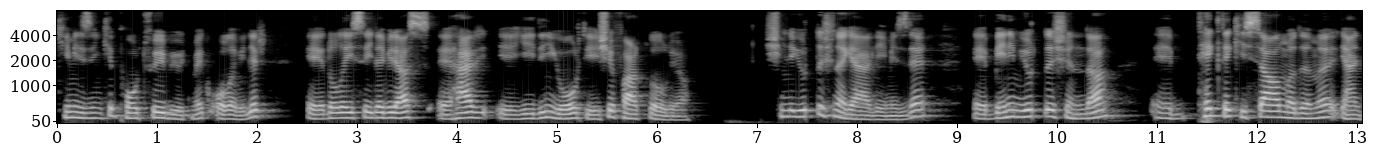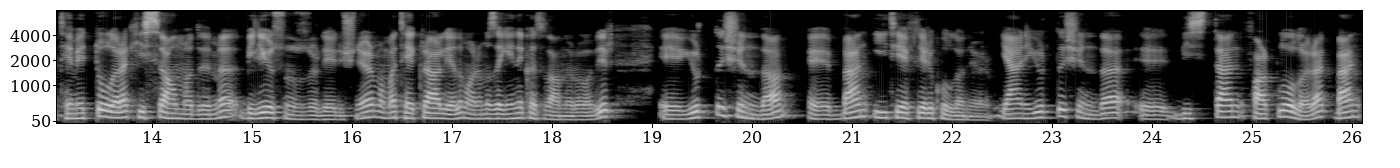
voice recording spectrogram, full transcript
kiminizinki portföyü büyütmek olabilir. E, dolayısıyla biraz e, her e, yiğidin yoğurt yiyişi farklı oluyor. Şimdi yurt dışına geldiğimizde e, benim yurt dışında e, tek tek hisse almadığımı yani temettü olarak hisse almadığımı biliyorsunuzdur diye düşünüyorum ama tekrarlayalım aramıza yeni katılanlar olabilir. E, yurt dışında e, ben ETF'leri kullanıyorum. Yani yurt dışında e, BIST'ten farklı olarak ben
